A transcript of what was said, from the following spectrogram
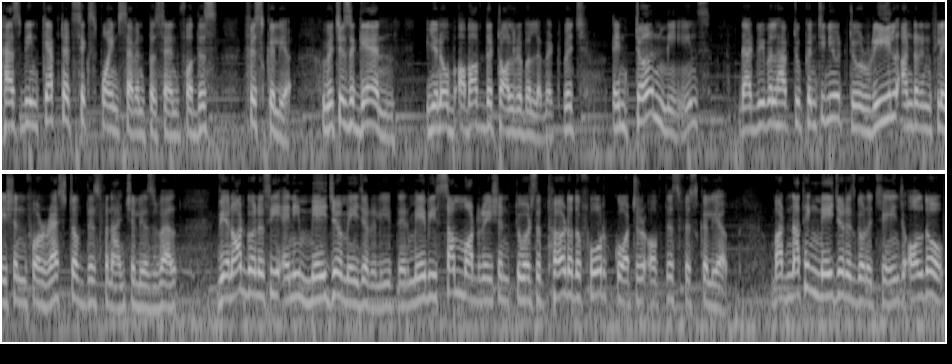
has been kept at 6.7% for this fiscal year, which is again, you know, above the tolerable limit, which in turn means that we will have to continue to reel under inflation for rest of this financial year as well we are not going to see any major, major relief. There may be some moderation towards the third or the fourth quarter of this fiscal year, but nothing major is going to change. Although,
